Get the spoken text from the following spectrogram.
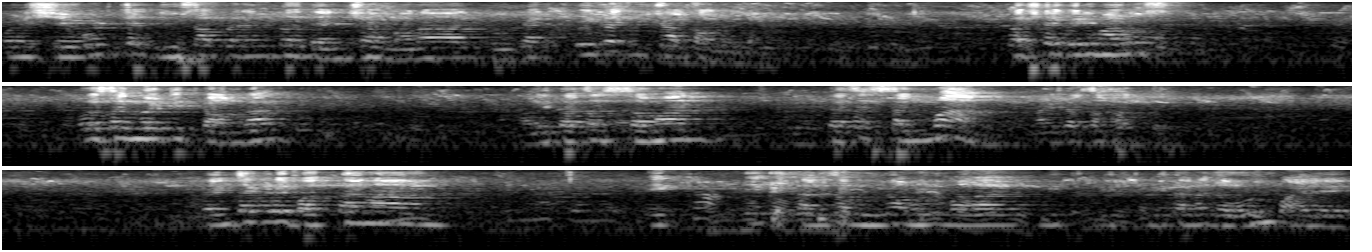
पण शेवटच्या दिवसापर्यंत त्यांच्या मनात डोक्यात एकच विचार चालू होता. कष्टकरी माणूस असंघटित कामगार. आणि त्याचा समान त्याचा सन्मान आणि त्याचा हक्क. त्यांच्याकडे बघताना एक एक त्यांचा मुलगा म्हणून मला मी त्यांना जवळून पाहिले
